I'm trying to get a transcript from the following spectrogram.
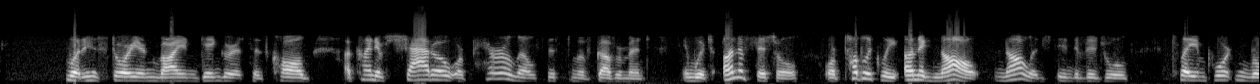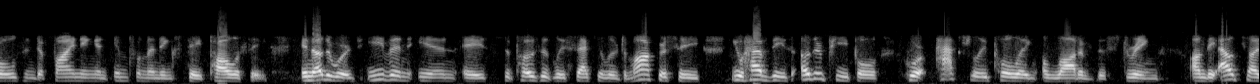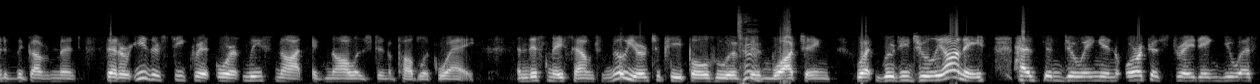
what historian Ryan Gingeras has called a kind of shadow or parallel system of government in which unofficial or publicly unacknowledged individuals play important roles in defining and implementing state policy. In other words, even in a supposedly secular democracy, you have these other people who are actually pulling a lot of the strings on the outside of the government that are either secret or at least not acknowledged in a public way. And this may sound familiar to people who have been watching what Rudy Giuliani has been doing in orchestrating U.S.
